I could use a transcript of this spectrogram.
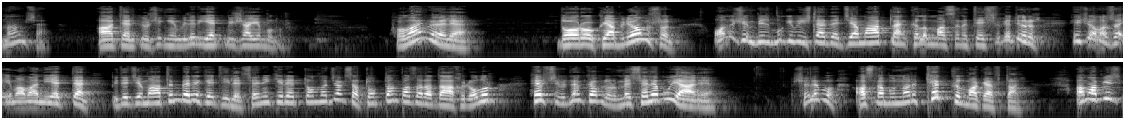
Anladın mı sen? Atel Kürsi kim bilir? Yetmiş ayı bulur. Kolay mı öyle? Doğru okuyabiliyor musun? Onun için biz bu gibi işlerde cemaatle kılınmasını teşvik ediyoruz. Hiç olmazsa imama niyetten, bir de cemaatin bereketiyle seninki reddolunacaksa toptan pazara dahil olur. Hepsi birden kabul olur. Mesele bu yani. Mesele bu. Aslında bunları tek kılmak eftal. Ama biz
